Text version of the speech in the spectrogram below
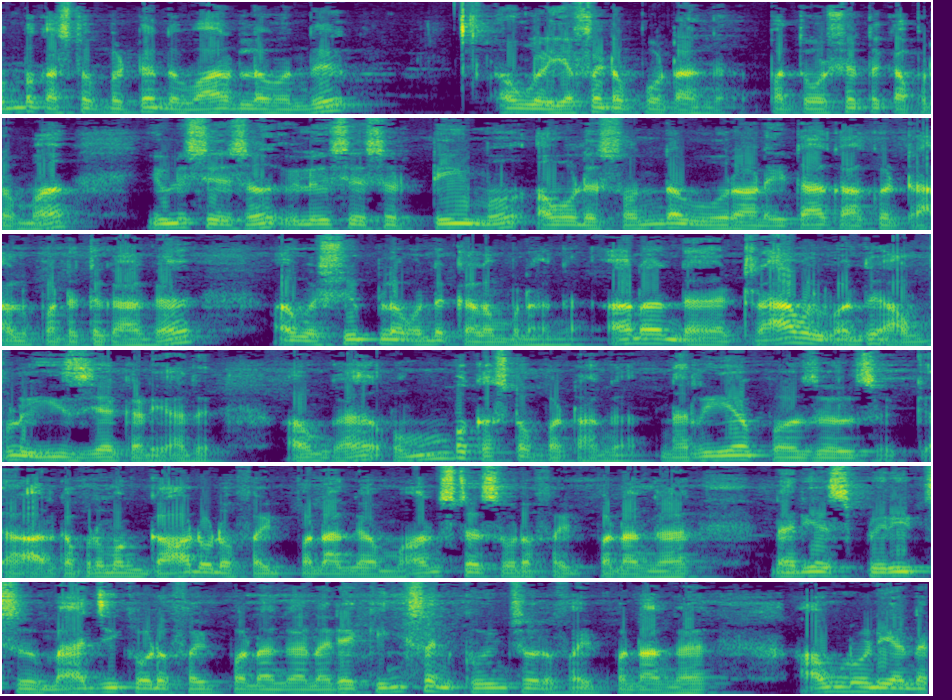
ரொம்ப கஷ்டப்பட்டு அந்த வாரில் வந்து அவங்களோட எஃபர்ட்டை போட்டாங்க. பத்து வருஷத்துக்கு அப்புறமா யூலிசேஸும் யூலிசேஸும் டீமும் அவங்களுடைய சொந்த ஊரான இதாக்காக ட்ராவல் பண்ணுறதுக்காக அவங்க ஷிப்பில் வந்து கிளம்புனாங்க. ஆனால் அந்த ட்ராவல் வந்து அவ்வளோ ஈஸியாக கிடையாது. அவங்க ரொம்ப கஷ்டப்பட்டாங்க. நிறைய பர்சல்ஸ் அதுக்கப்புறமா காடோட ஃபைட் பண்ணாங்க மான்ஸ்டர்ஸோட ஃபைட் பண்ணாங்க நிறைய ஸ்பிரிட்ஸ் மேஜிக்கோட ஃபைட் பண்ணாங்க நிறைய கிங்ஸ் அண்ட் குயின்ஸோட ஃபைட் பண்ணாங்க. அவங்களுடைய அந்த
